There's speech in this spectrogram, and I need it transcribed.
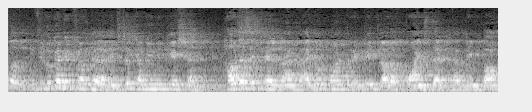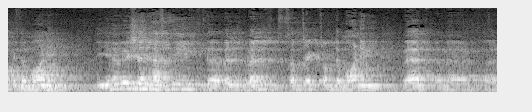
So if you look at it from the digital communication, how does it help? And I don't want to repeat a lot of points that have been talked in the morning. The innovation has been the well, well subject from the morning where um, uh, uh,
